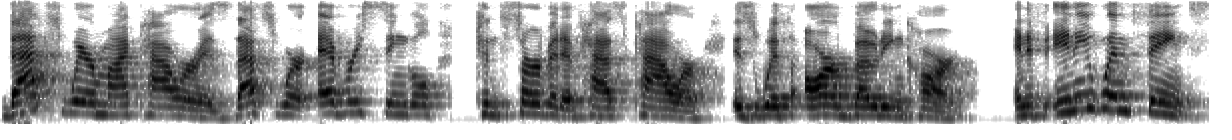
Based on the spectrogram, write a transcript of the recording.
That's where my power is. That's where every single conservative has power is with our voting card. And if anyone thinks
